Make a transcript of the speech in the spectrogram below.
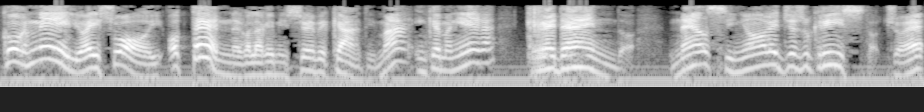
Cornelio e i suoi ottennero la remissione dei peccati, ma in che maniera? Credendo nel Signore Gesù Cristo, cioè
